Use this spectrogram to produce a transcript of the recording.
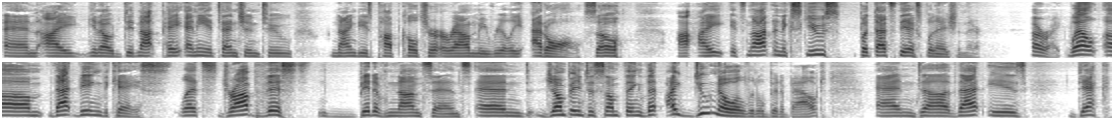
And I, you know, did not pay any attention to 90s pop culture around me really at all. So I, I it's not an excuse, but that's the explanation there. All right. Well, um, that being the case, let's drop this bit of nonsense and jump into something that I do know a little bit about, and uh, that is deck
